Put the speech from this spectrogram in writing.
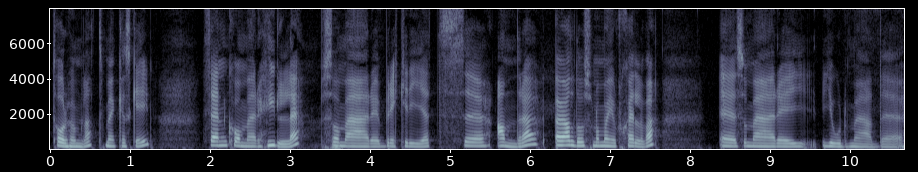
Torrhumlat med Cascade. Sen kommer Hylle, som är Bräckeriets eh, andra öl då, som de har gjort själva. Eh, som är eh, gjord med eh,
